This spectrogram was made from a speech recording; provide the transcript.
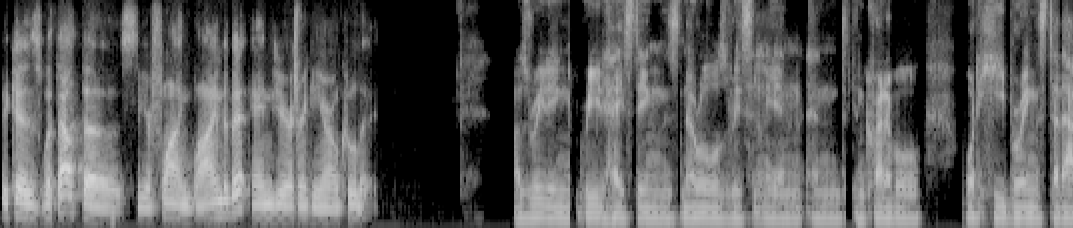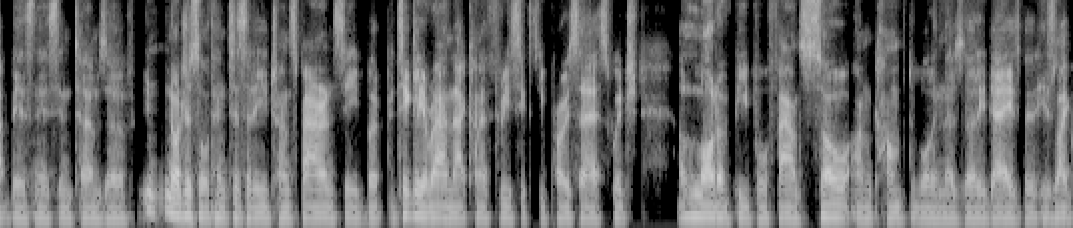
because without those, you're flying blind a bit and you're drinking your own Kool Aid. I was reading Reed Hastings' No Rules recently, and and incredible what he brings to that business in terms of not just authenticity, transparency, but particularly around that kind of 360 process, which a lot of people found so uncomfortable in those early days. But his like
